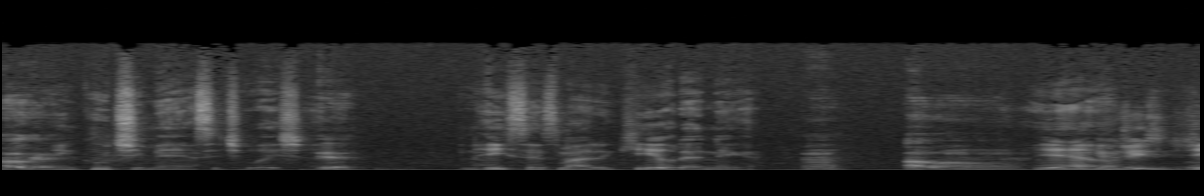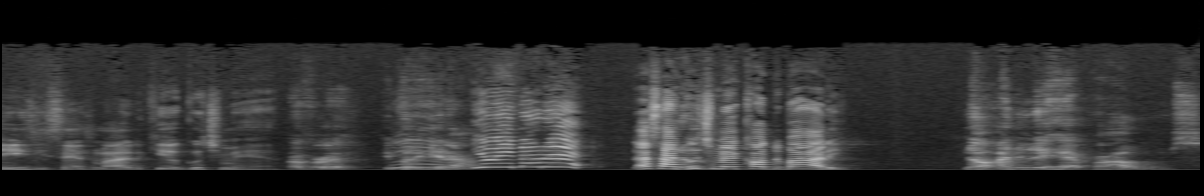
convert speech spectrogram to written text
Okay. and Gucci Mane situation. Yeah. He sent somebody to kill that nigga. Uh, oh, um, Yeah. Young Jeezy? Jeezy sent somebody to kill Gucci Mane. oh, for real? He put a hit out. You ain't know that? That's how No. Gucci Mane caught the body. No, I knew they had problems.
